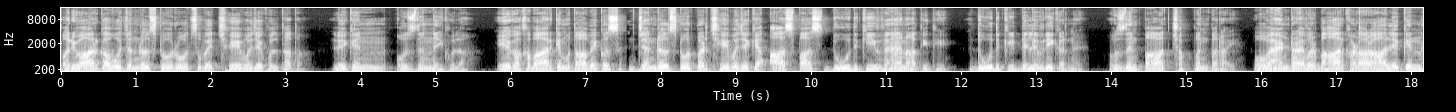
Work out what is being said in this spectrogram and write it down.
परिवार का वो जनरल स्टोर रोज सुबह छः बजे खुलता था, लेकिन उस दिन नहीं खुला। एक अखबार के मुताबिक उस जनरल स्टोर पर छः बजे के आसपास दूध की वैन आती थी, दूध की डिलीवरी करने। उस दिन पाँच छप्पन पर आई। वो वैन ड्राइवर बाहर खड़ा रहा, लेकिन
